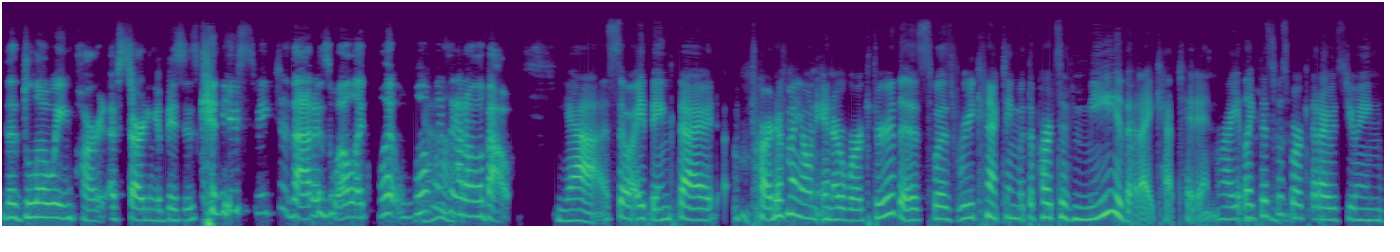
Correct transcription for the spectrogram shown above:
the glowing part of starting a business can you speak to that as well like what what was that all about Yeah. So I think that part of my own inner work through this was reconnecting with the parts of me that I kept hidden, right? Like this was Mhm. work that I was doing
